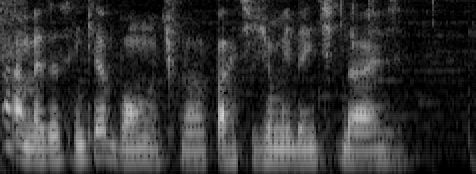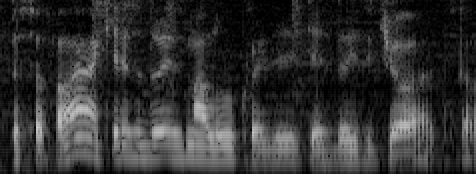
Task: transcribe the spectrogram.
Ah, mas assim que é bom, tipo, é uma parte de uma identidade. A pessoa fala, ah, aqueles dois malucos ali, aqueles dois idiotas. Ó.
